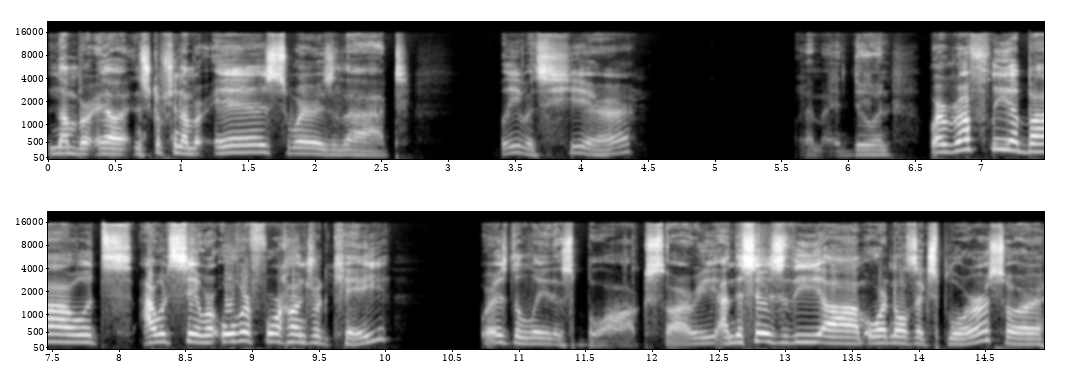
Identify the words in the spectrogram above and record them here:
number uh, inscription number is. Where is that? I believe it's here. What am I doing? We're roughly about, I would say we're over 400k. Where's the latest block? Sorry. And this is the um, Ordinals Explorer. So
